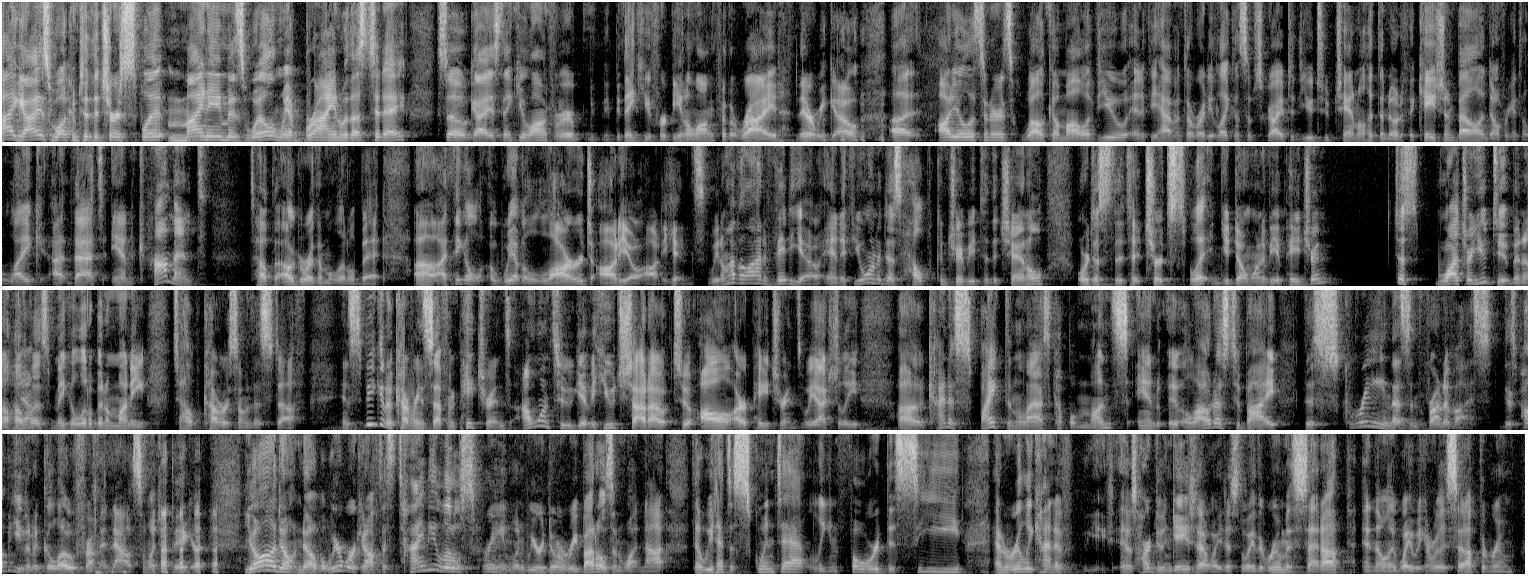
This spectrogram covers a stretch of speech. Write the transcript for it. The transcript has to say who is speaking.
Speaker 1: Hi, guys. Welcome to the Church Split. My name is Will, and we have Brian with us today. So, guys, thank you along for thank you for being along for the ride. There we go. uh, audio listeners, welcome all of you. And if you haven't already, like and subscribe to the YouTube channel. Hit the notification bell, and don't forget to like uh, that and comment to help the algorithm a little bit. Uh, I think a, we have a large audio audience. We don't have a lot of video. And if you want to just help contribute to the channel or just the, the church split and you don't want to be a patron, just watch our YouTube and it'll help
Speaker 2: Yeah.
Speaker 1: us make a little bit of money to help cover some of this stuff. And speaking of covering stuff and patrons, I want to give a huge shout out to all our patrons. We actually uh, kind of spiked in the last couple months and it allowed us to buy this screen that's in front of us. There's probably even a glow from it now. It's so much bigger. you all don't know, but we were working off this tiny little screen when we were doing rebuttals and whatnot that we'd had to squint at, lean forward to see, and really kind of, it was hard to engage that way, just the way the room is set up and the only way we can really set up the room.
